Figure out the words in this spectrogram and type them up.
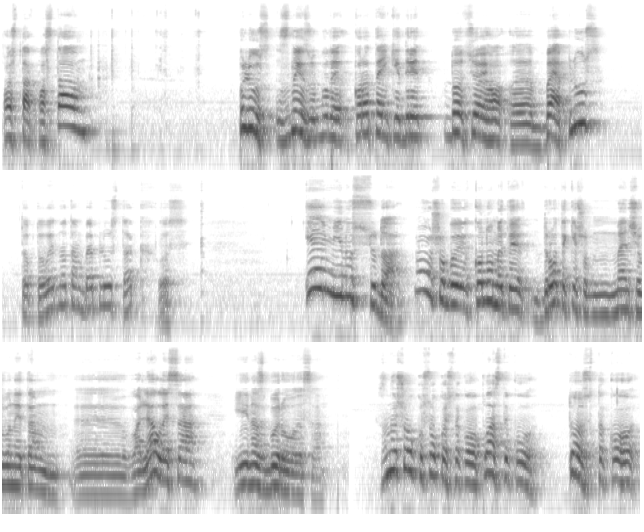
ось так поставимо. Плюс знизу буде коротенький дріт до цього е, B. Тобто, видно там B, так? Ось. І мінус сюди. Ну, щоб економити дротики, щоб менше вони там е, валялися і назбирувалися. Знайшов кусок ось такого пластику То з такого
